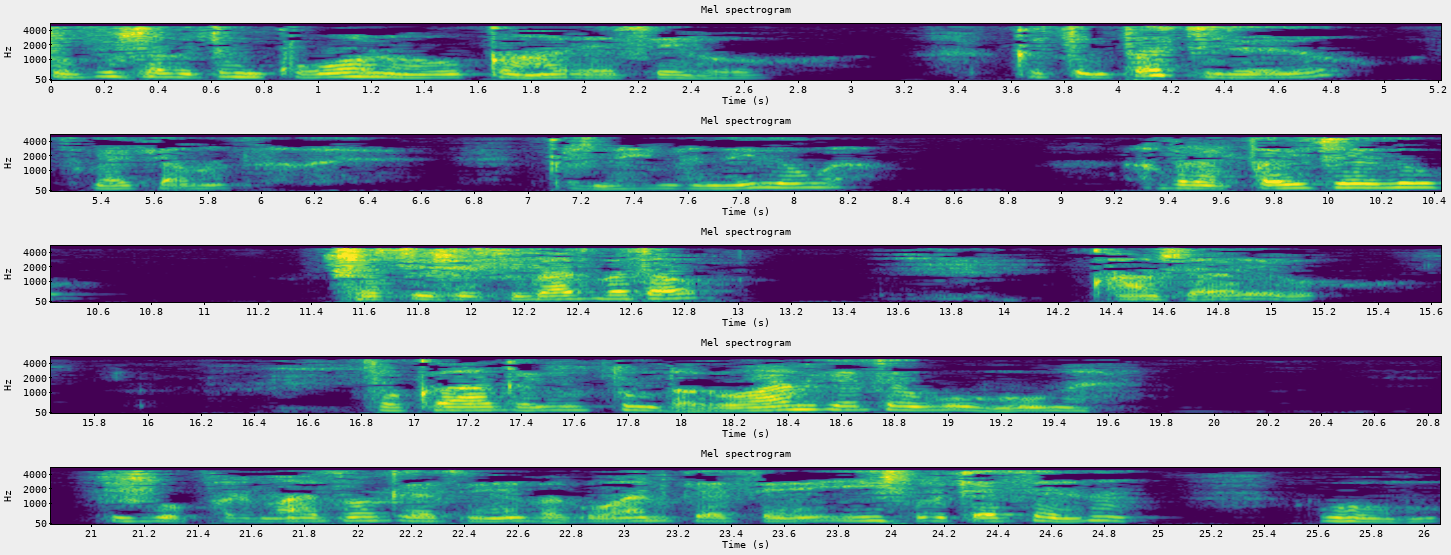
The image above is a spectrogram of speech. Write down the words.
तो पूछा कि तुम कौन हो, कहाँ रहते हो? कि तुम पत्र ले लो तो मैं क्या मतलब है? कि नहीं, मैं नहीं लूँगा। अपना परिचय दो। सच्ची सच्ची बात बताओ। कहाँ से आए हो? तो कहा कि तुम भगवान कहते हो, वो हूँ मैं। जिसको परमात्मा कहते हैं, भगवान कहते हैं, ईश्वर कहते हैं ना, वो हूँ।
